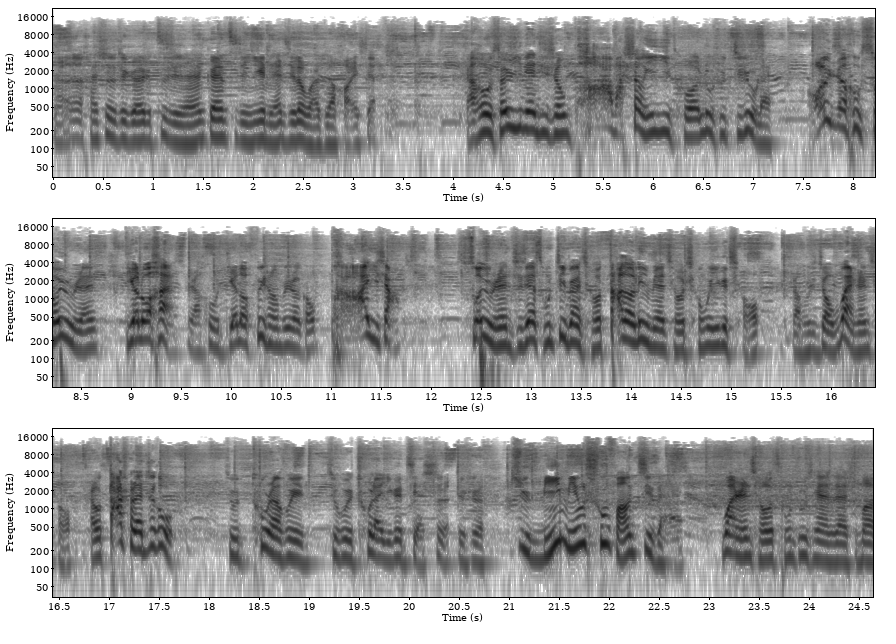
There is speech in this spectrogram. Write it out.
呃，还是这个自己人跟自己一个年级的玩比较好一些。然后所有一年级生啪把上衣一脱，露出肌肉来。哦，然后所有人叠罗汉，然后叠到非常非常高，啪一下，所有人直接从这边桥搭到另一边桥，成为一个桥，然后就叫万人桥。然后搭出来之后，就突然会就会出来一个解释，就是据《明明书房》记载，万人桥曾出现在什么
